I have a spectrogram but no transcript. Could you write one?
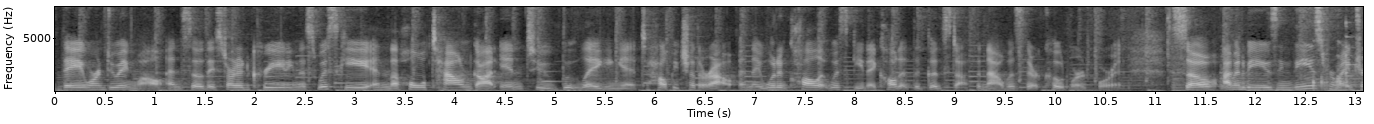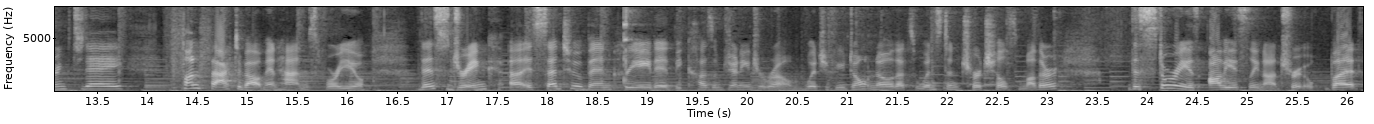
they weren't doing well, and so they started creating this whiskey, and the whole town got into bootlegging it to help each other out. And they wouldn't call it whiskey; they called it the good stuff, and that was their code word for it. So I'm going to be using these for my drink today. Fun fact about Manhattans for you. This drink uh, is said to have been created because of Jenny Jerome, which if you don't know, that's Winston Churchill's mother. This story is obviously not true, but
